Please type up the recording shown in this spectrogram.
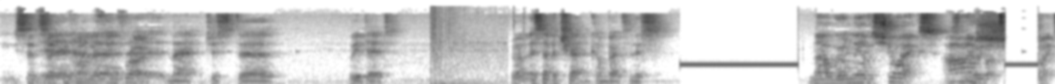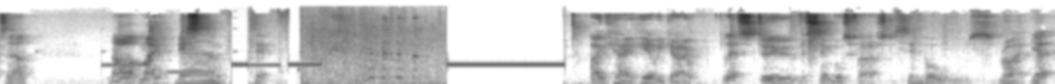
you said Yeah, second no, no, fourth row. uh, Matt, just uh, we're dead. Right, let's have a chat and come back to this. No, we're on the other strikes. So Oh, now we've got strikes now. No, mate. It's... It. Okay, here we go. Let's do the symbols first. Symbols. Right. Yep.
